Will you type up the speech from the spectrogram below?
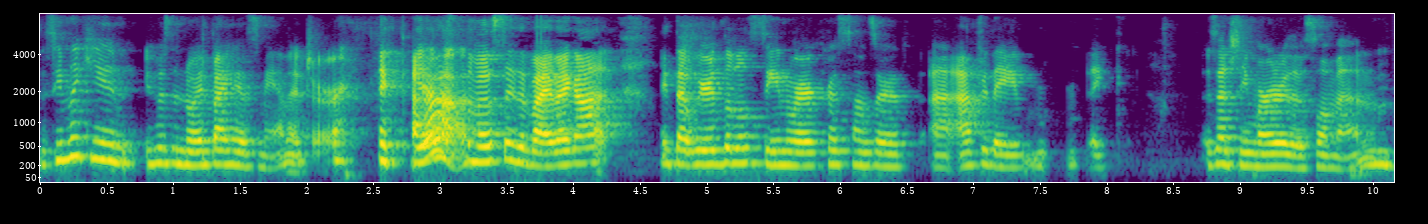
it seemed like he he was annoyed by his manager. like that Yeah. was the mostly the vibe I got. Like that weird little scene where Chris Hemsworth, uh, after they like essentially murder this woman,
